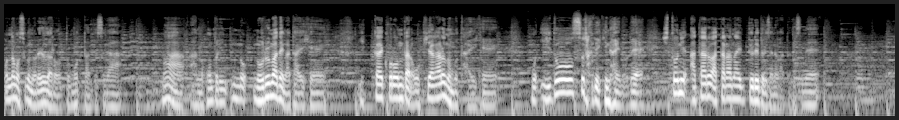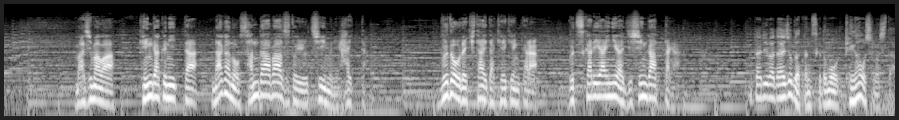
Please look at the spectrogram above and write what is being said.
こんなもんすぐ乗れるだろうと思ったんですがまああの本当に乗るまでが大変。一回転んだら起き上がるのも大変。もう移動すらできないので人に当たる当たらないっていうレベルじゃなかったですね。真島は見学に行った長野サンダーバーズというチームに入った。武道で鍛えた経験からぶつかり合いには自信があったが。当たりは大丈夫だったんですけども怪我をしました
